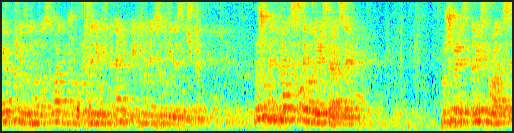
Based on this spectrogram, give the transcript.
і ми потім будемо голосувати щоб по тих питань, які вони сьогодні визначили. Прошу підготувати систему до реєстрації. Прошу реєструватися.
